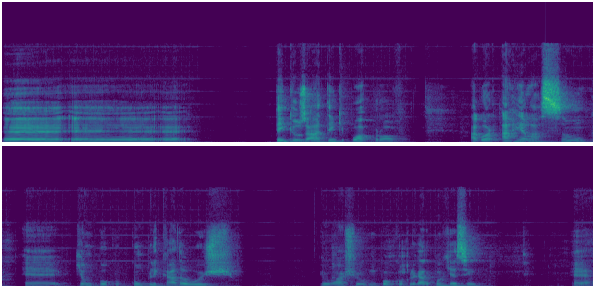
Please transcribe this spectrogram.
é, é, é, tem que usar, tem que pôr a prova. Agora, a relação é que é um pouco complicada hoje. Eu acho um pouco complicado porque assim, é,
